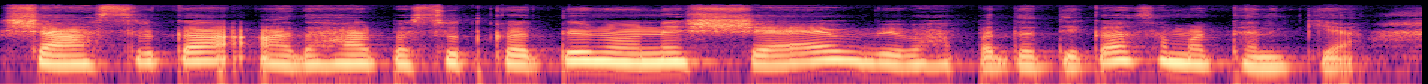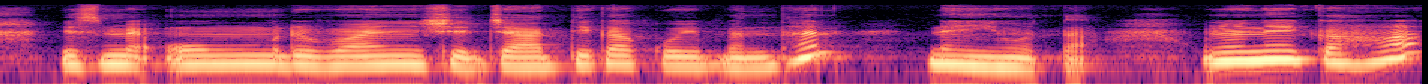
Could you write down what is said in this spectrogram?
शास्त्र का आधार प्रस्तुत करते हुए उन्होंने शैव विवाह पद्धति का समर्थन किया, जिसमें उम्र वंश जाति का कोई बंधन नहीं होता। उन्होंने कहा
